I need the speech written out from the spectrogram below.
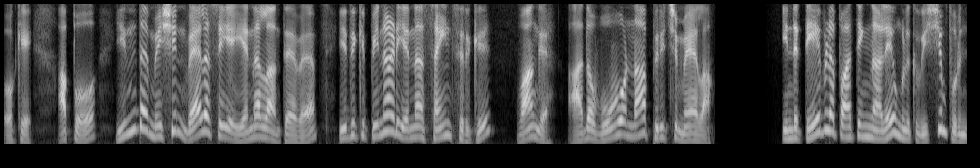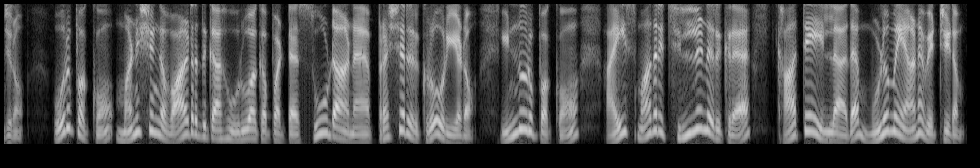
ஓகே அப்போ இந்த மிஷின் வேலை செய்ய என்னெல்லாம் தேவை? இதுக்கு பின்னாடி என்ன சயின்ஸ் இருக்கு? வாங்க அத ஒவ்வொன்னா பிரிச்சு மேலாம். இந்த டேபிள பாத்தீங்கனாலே உங்களுக்கு விஷயம் புரிஞ்சிடும் ஒரு பக்கம் மனுஷங்க வாழ்றதுக்காக உருவாக்கப்பட்ட சூடான பிரஷர் இருக்கிற ஒரு இடம். இன்னொரு பக்கம் ஐஸ் மாதிரி சில்லுன்னு இருக்கிற காத்தே இல்லாத முழுமையான வெற்றிடம்.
